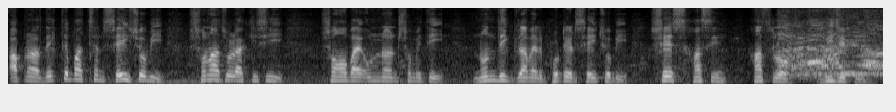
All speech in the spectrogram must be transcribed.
আপনারা দেখতে পাচ্ছেন সেই ছবি, সোনাচূড়া কৃষি সমবায় উন্নয়ন সমিতি নন্দীগ্রামের ভোটের সেই ছবি। শেষ হাসি হাসল বিজেপি।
